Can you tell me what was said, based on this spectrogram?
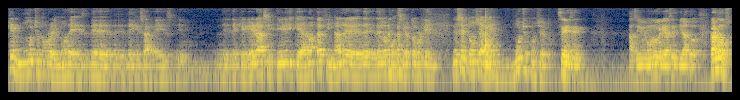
que muchos nos reímos de, de, de, de esa vez, de, de querer asistir y quedarnos hasta el final de los conciertos, porque en ese entonces había muchos conciertos. Sí, sí. Así mismo uno quería asistir a todos. Carlos,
